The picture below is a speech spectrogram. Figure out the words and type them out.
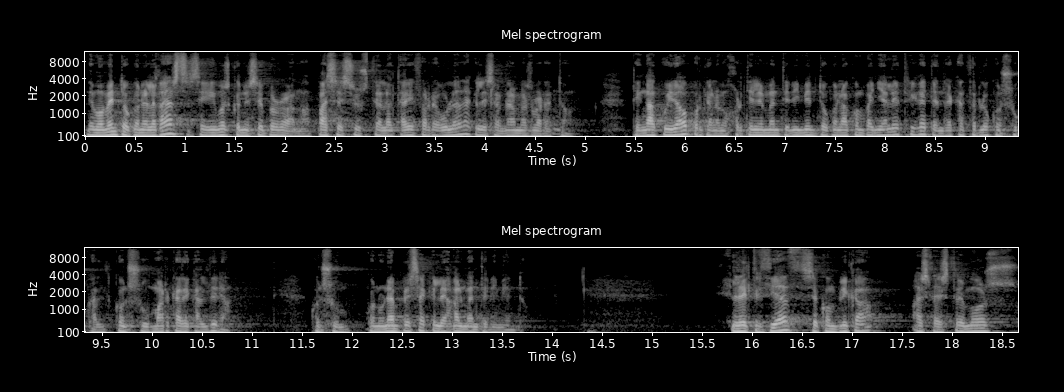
De momento, con el gas seguimos con ese programa. Pásese usted a la tarifa regulada que le saldrá más barato. Tenga cuidado porque a lo mejor tiene el mantenimiento con la compañía eléctrica y tendrá que hacerlo con su, con su marca de caldera, con una empresa que le haga el mantenimiento. La electricidad se complica hasta extremos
